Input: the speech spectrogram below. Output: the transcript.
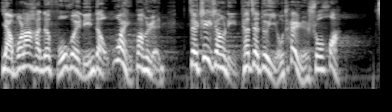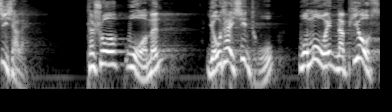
亚伯拉罕的福会临到外邦人，在这章里他在对犹太人说话，记下来，他说我们犹太信徒，我们为 napios，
